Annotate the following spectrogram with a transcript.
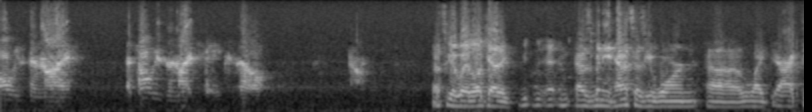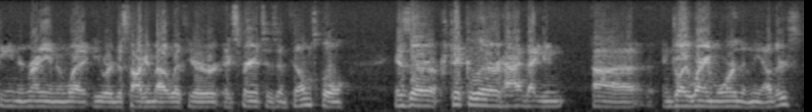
always been my, that's always been my take, so. That's a good way to look at it. As many hats as you've worn, uh, like acting and writing, and what you were just talking about with your experiences in film school, is there a particular hat that you uh, enjoy wearing more than the others?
